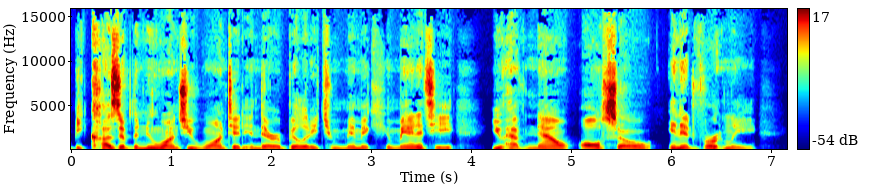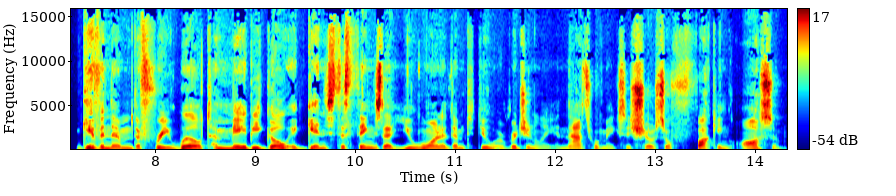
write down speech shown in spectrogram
because of the nuance you wanted in their ability to mimic humanity, you have now also inadvertently given them the free will to maybe go against the things that you wanted them to do originally. And that's what makes this show so fucking awesome.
